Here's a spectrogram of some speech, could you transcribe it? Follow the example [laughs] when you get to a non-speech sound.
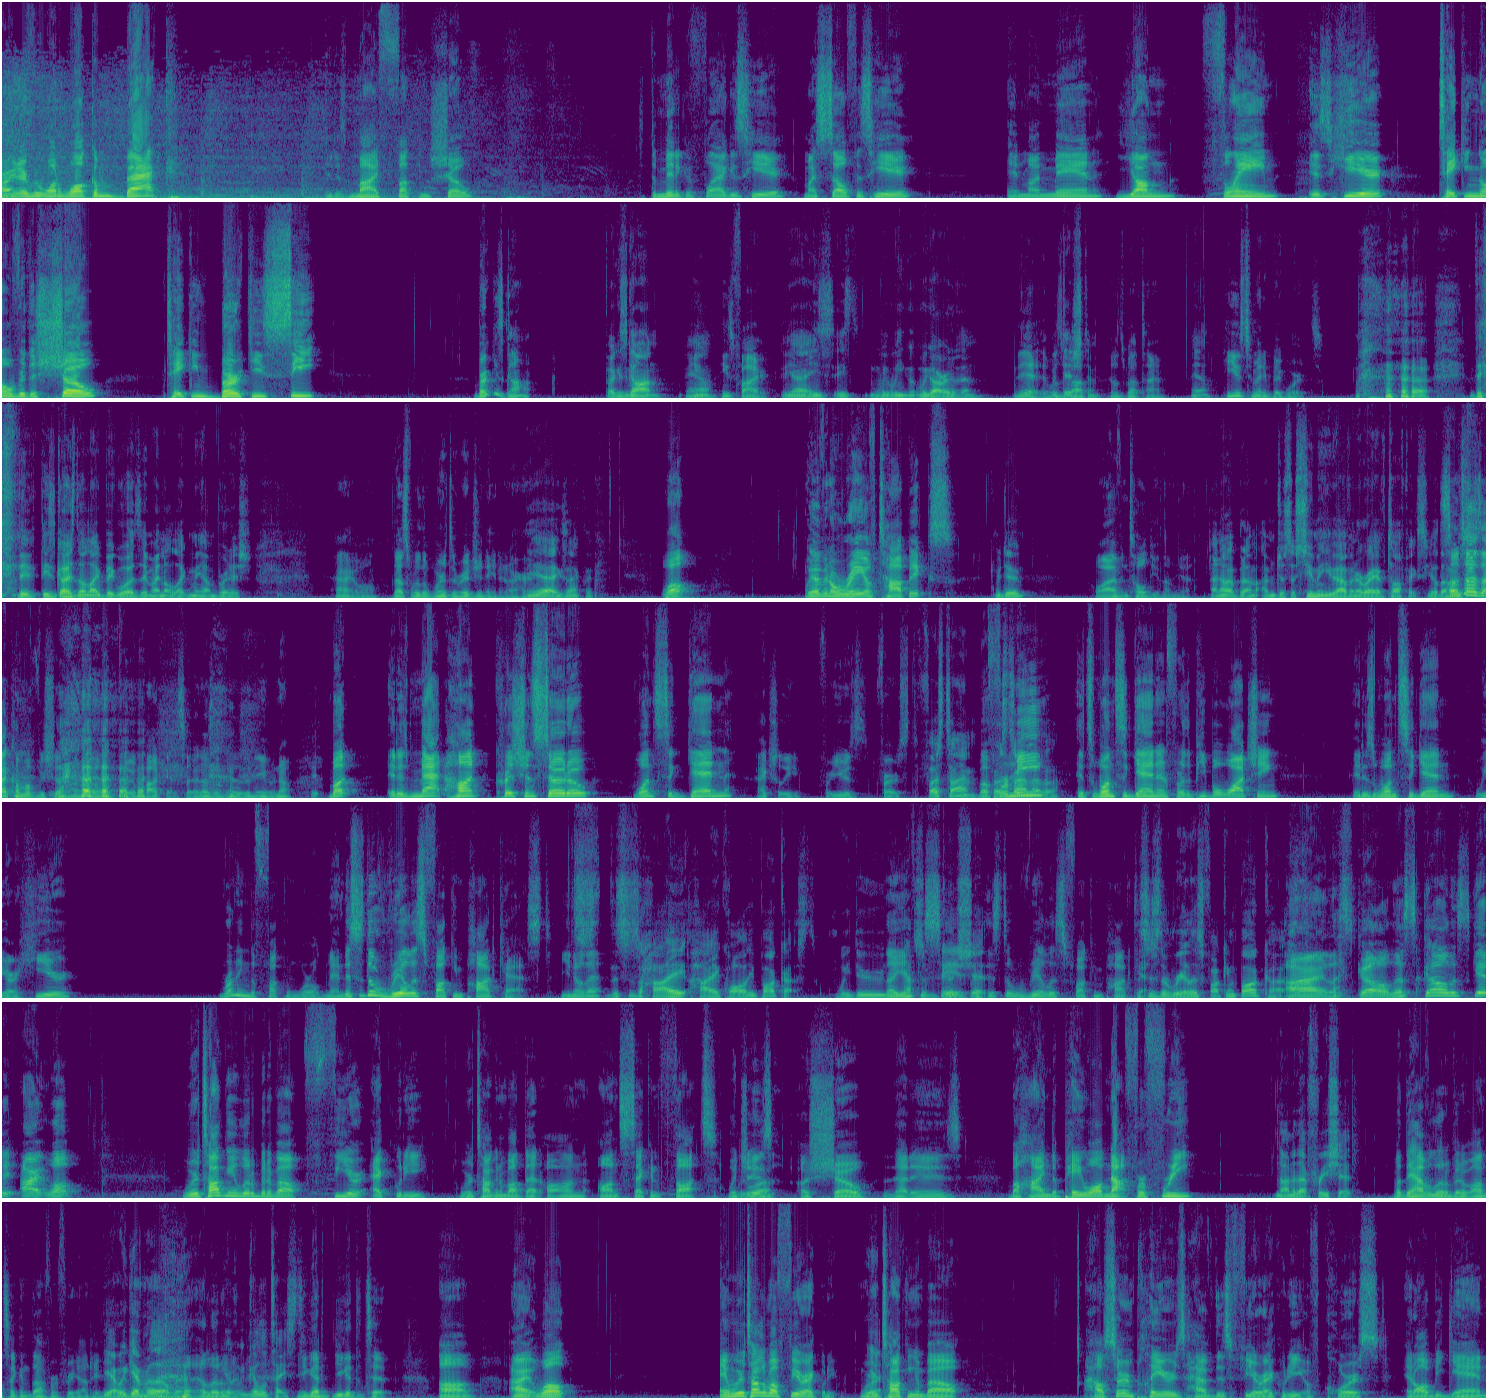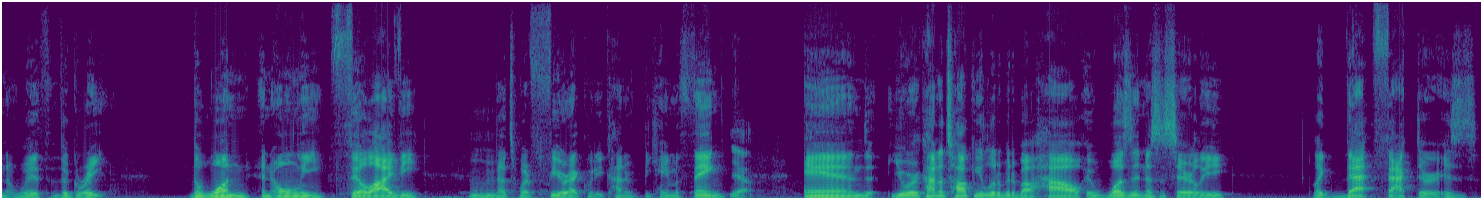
All right, everyone, welcome back. It is my fucking show. The Dominican flag is here. Myself is here. And my man, Young Flame, is here taking over the show, taking Berkey's seat. Berkey's gone. Fuck, gone. He- Yeah, he's fired. yeah. He's he's we, we we got rid of him. Yeah, it was ditched about him. it was about time. Yeah. He used too many big words. [laughs] These- guys don't like big words. They might not like me. I'm British. All right, well, that's where the words originated, I heard. Yeah, exactly. Well, we have an array of topics. We do. Well, I haven't told you them yet. I know, but I'm, I'm just assuming you have an array of topics. You're the host. Sometimes I come up with shit in the middle of the podcast, so it doesn't it doesn't even know. But it is Matt Hunt, Christian Soto, once again. Actually, for you is first, First time. but First for time me, ever. it's once again, and for the people watching, it is once again. We are here, running the fucking world, man. This is the realest fucking podcast. You know that? this is a high high quality podcast. We do. No, you have to say it. Shit. It's the realest fucking podcast. This is the realest fucking podcast. All right, let's go. Let's go. Let's get it. All right. Well, we're talking a little bit about fear equity. We're talking about that on on Second Thoughts, which We is a show that is behind the paywall, not for free, None of that free shit. But they have a little bit of on Second Thought for free out here. Yeah, we give them a little bit. [laughs] A little we bit. give, we give a little taste. You got you get the tip. Um, all right, well, and we were talking about fear equity. We are Yeah. talking about how certain players have this fear equity. Of course, it all began with the great, the one and only Phil Ivey. That's where fear equity kind of became a thing. Yeah. And you were kind of talking a little bit about how it wasn't necessarily like that factor is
